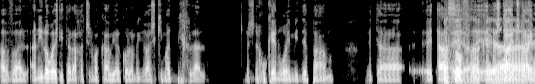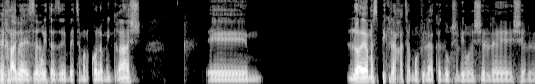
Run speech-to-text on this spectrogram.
אבל אני לא ראיתי את הלחץ של מכבי על כל המגרש כמעט בכלל. מה שאנחנו כן רואים מדי פעם, את ה-2-2-1 האזורית הזה בעצם על כל המגרש. אמ, לא היה מספיק לחץ על מובילי הכדור של, של, של, של,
